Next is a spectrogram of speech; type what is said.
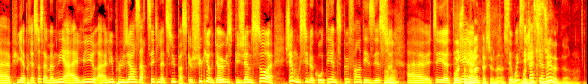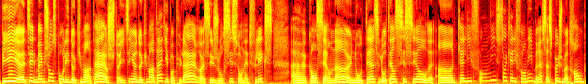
Euh, puis après ça, ça m'a amené à lire, à lire plusieurs articles là-dessus parce que je suis curieuse. Puis j'aime ça. J'aime aussi le côté un petit peu fantaisiste. Euh, tu sais, euh, Ouais, c'est un domaine passionnant. ça. c'est- oui, c'est passionnant. là-dedans. moi. Puis, euh, tu sais, même chose pour les documentaires. Je- Tu sais, il y a un documentaire qui est populaire euh, ces jours-ci sur Netflix euh, concernant un hôtel. C'est l'hôtel Cecil en Californie. C'est en Californie? Bref, ça se peut que je me trompe.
